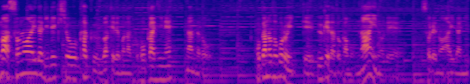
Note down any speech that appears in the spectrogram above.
まあその間履歴書を書くわけでもなく、他にね、なんだろう、他のところ行って受けたとかもないので、それの間に。っ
